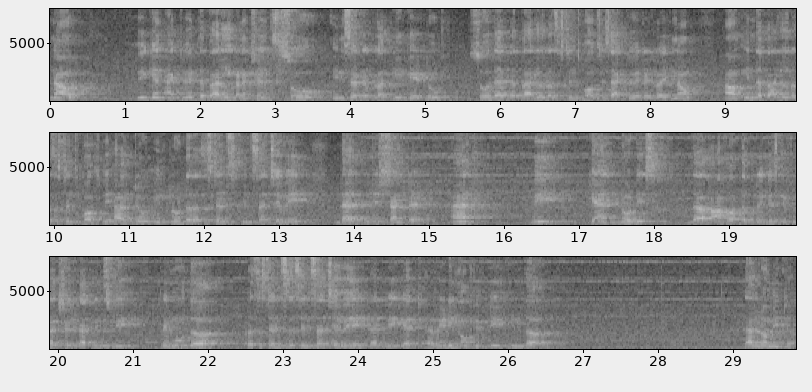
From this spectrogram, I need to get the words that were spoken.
Now we can activate the parallel connections. So insert a plug key K2 so that the parallel resistance box is activated right now. Now in the parallel resistance box we have to include the resistance in such a way that it is shunted and we can notice the half of the previous deflection that means we remove the resistances in such a way that we get a reading of 15 in the galvanometer.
